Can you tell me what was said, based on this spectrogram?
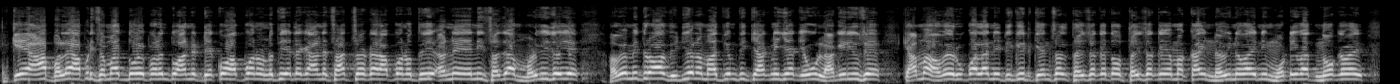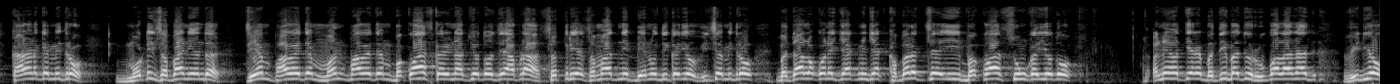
કે આ ભલે આપણી સમાજનો હોય, પરંતુ આને ટેકો આપવાનો નથી, એટલે કે આને સાથ સહકાર આપવાનો નથી, અને એની સજા મળવી જોઈએ. હવે મિત્રો, આ વિડીયોના માધ્યમથી ક્યાંક ને ક્યાંક એવું લાગી રહ્યું છે કે આમાં હવે રૂપાલાની ટિકિટ કેન્સલ થઈ શકે તો થઈ શકે, એમાં કાંઈ નવી નવાઈની મોટી વાત ન કહેવાય. કારણ કે મિત્રો, મોટી સભાની અંદર જેમ ફાવે તેમ મન ફાવે તેમ બકવાસ કરી નાખ્યો તો જે આપણા ક્ષત્રિય સમાજની બેનો દીકરીઓ વિશે મિત્રો, બધા લોકોને ક્યાંક ને ક્યાંક ખબર જ છે એ બકવાસ શું કર્યો તો. અને અત્યારે બધી બાજુ રૂપાલાના જ વીડિયો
